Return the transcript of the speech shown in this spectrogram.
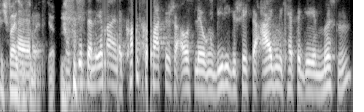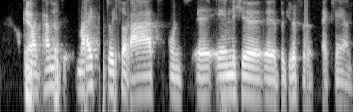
Ich weiß, was du äh, meinst, ja. Es gibt dann immer eine kontrafaktische Auslegung, wie die Geschichte eigentlich hätte gehen müssen. Und ja, man kann es meistens durch Verrat und äh, ähnliche äh, Begriffe erklären.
